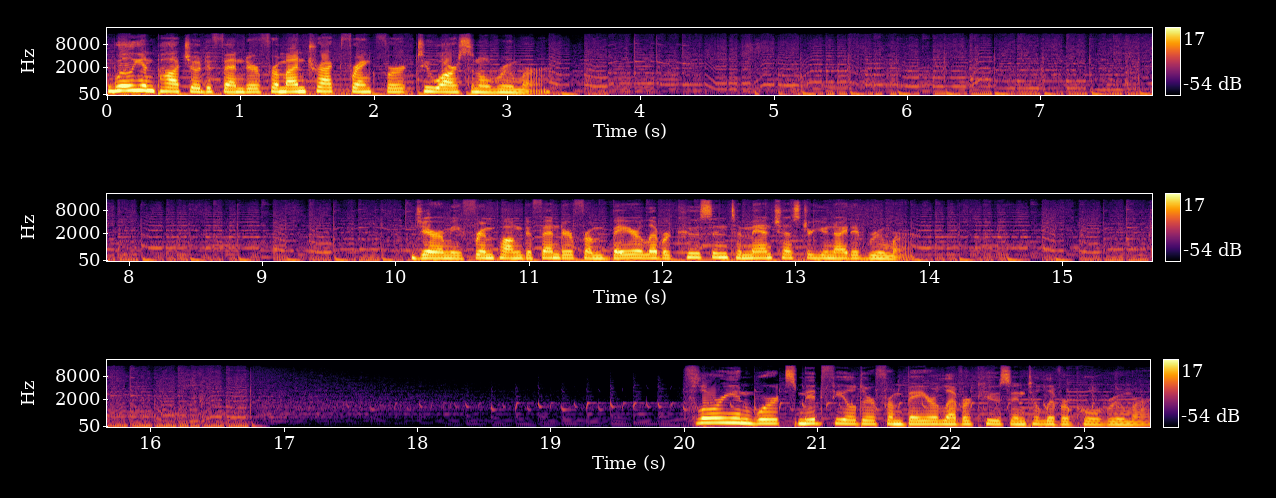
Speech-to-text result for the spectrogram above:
Willian Pacho defender from Eintracht Frankfurt to Arsenal rumor. Jeremy Frimpong defender from Bayer Leverkusen to Manchester United rumor. Florian Wirtz midfielder from Bayer Leverkusen to Liverpool rumor.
